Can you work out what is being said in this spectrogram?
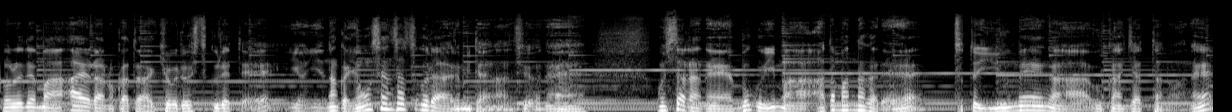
それでまあアイラの方が協力してくれてなんか4000冊ぐらいあるみたいなんですよね。そしたらね僕今頭の中でちょっと夢が浮かんじゃったのはね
